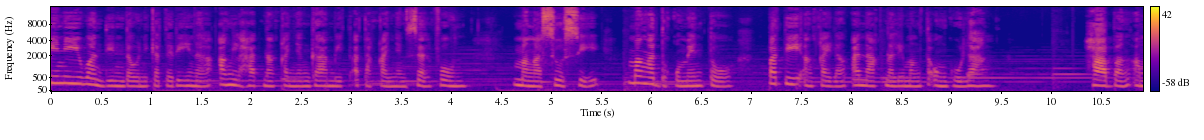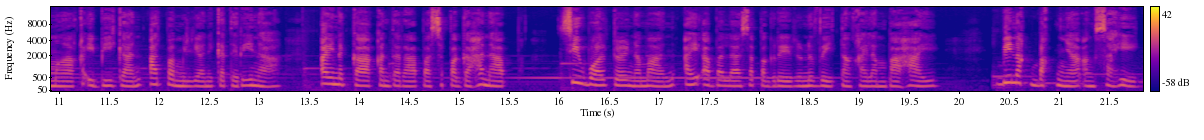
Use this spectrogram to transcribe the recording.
iniwan din daw ni Katerina ang lahat ng kanyang gamit at ang kanyang cellphone, mga susi, mga dokumento, pati ang kailang anak na limang taong gulang. Habang ang mga kaibigan at pamilya ni Katerina ay nagkakandara pa sa paghahanap, si Walter naman ay abala sa pagre-renovate ng kailang bahay. Binakbak niya ang sahig,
